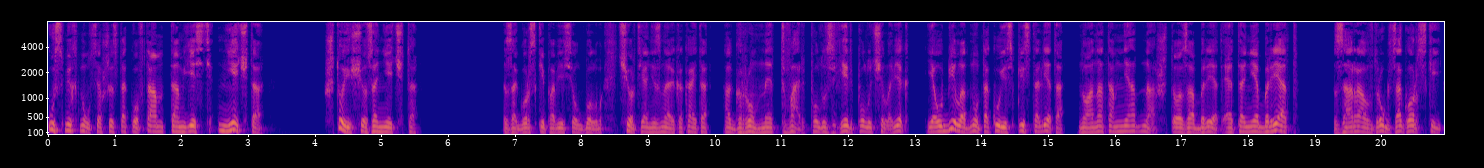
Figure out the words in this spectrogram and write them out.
Усмехнулся Шестаков. Там, там есть нечто. Что еще за нечто? Загорский повесил голову. Черт, я не знаю, какая-то огромная тварь, полузверь, получеловек, я убил одну такую из пистолета, но она там не одна. Что за бред? Это не бред! Заорал вдруг Загорский.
